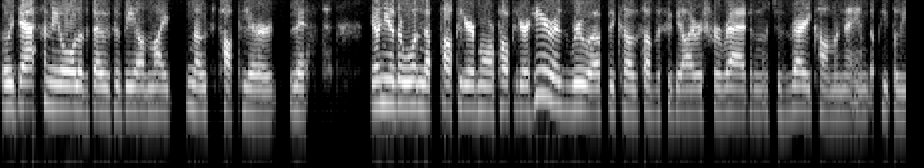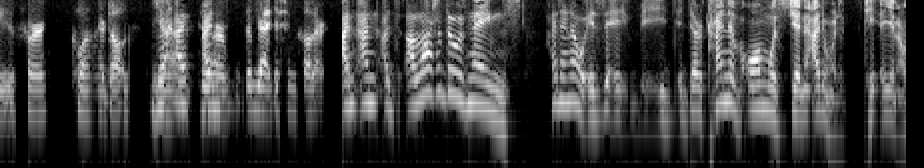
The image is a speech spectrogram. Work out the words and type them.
But definitely all of those would be on my most popular list. The only other one that's popular, more popular here is Rua because obviously the Irish for red, and which is a very common name that people use for calling their dogs. you Yeah, know, and- who and- are the reddish in colour. And and a lot of those names, I don't know, is it, they're kind of almost gen. I don't want to, you know,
